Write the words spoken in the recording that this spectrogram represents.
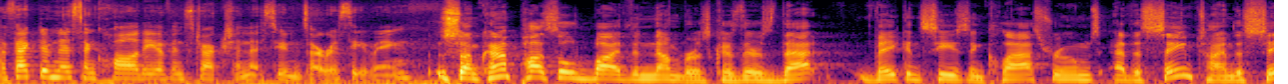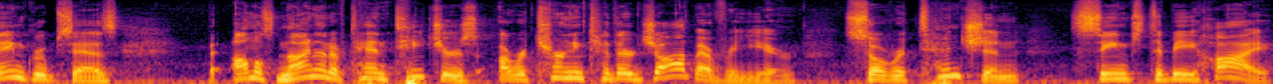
effectiveness and quality of instruction that students are receiving. So I'm kind of puzzled by the numbers because there's that vacancies in classrooms. At the same time, the same group says almost 9 out of 10 teachers are returning to their job every year. So retention seems to be high.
